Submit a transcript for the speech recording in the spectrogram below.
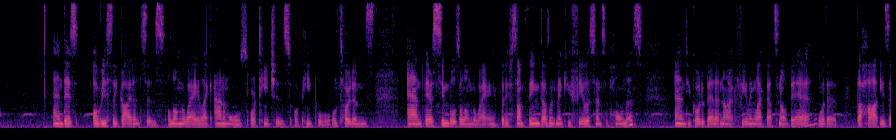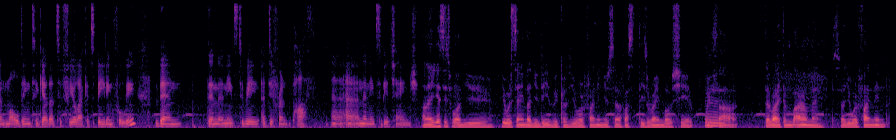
And there's obviously guidances along the way, like animals or teachers or people or totems, and there's symbols along the way. But if something doesn't make you feel a sense of wholeness, and you go to bed at night feeling like that's not there, or that the heart isn't molding together to feel like it's beating fully, then then there needs to be a different path, uh, and there needs to be a change. And I guess it's what you you were saying that you did because you were finding yourself as this rainbow sheep with Mm. uh, the right environment. So you were finding,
